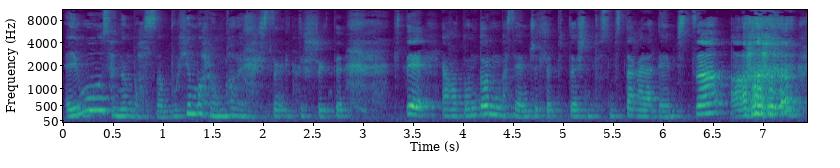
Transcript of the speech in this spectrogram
айгүй сонирн болсон. Бүх юм баруунгаар байсан гэдэг шиг те. Гэтэ яг дундуур нь бас амжуулаад битээ шин тусмастай гараад амжицсан.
